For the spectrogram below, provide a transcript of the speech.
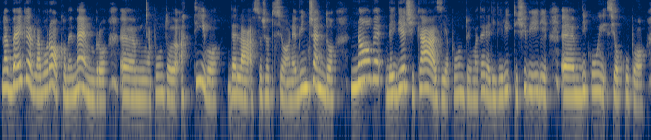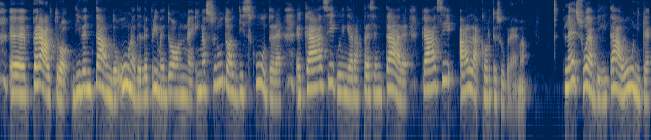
la Baker lavorò come membro ehm, appunto attivo dell'associazione, vincendo nove dei dieci casi appunto in materia di diritti civili eh, di cui si occupò, eh, peraltro diventando una delle prime donne in assoluto a discutere eh, casi, quindi a rappresentare casi alla Corte Suprema le sue abilità uniche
